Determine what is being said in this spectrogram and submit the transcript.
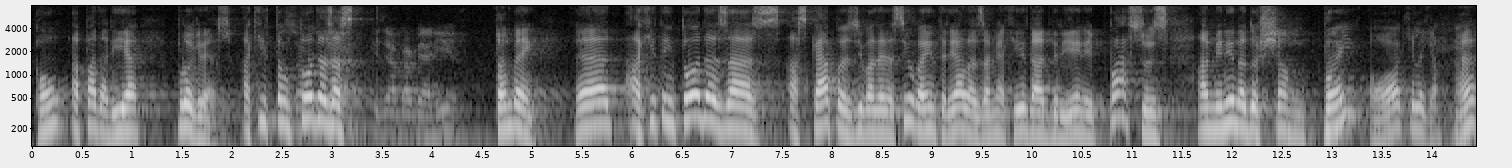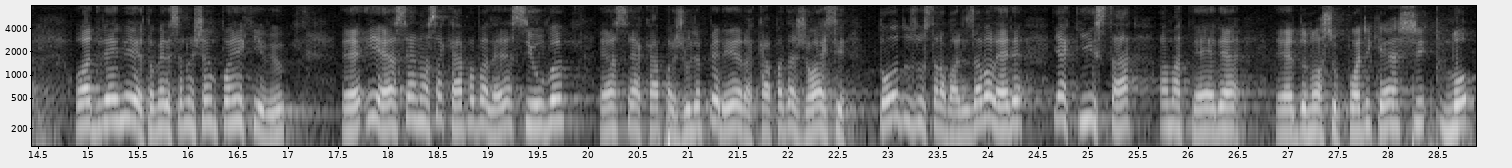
com a padaria progresso. Aqui estão todas quiser, as. quiser a barbearia? Também. É, aqui tem todas as, as capas de Valéria Silva, entre elas a minha querida Adriene Passos, a menina do champanhe. Ó, oh, que legal. Né? Ô Adriene, estou merecendo um champanhe aqui, viu? É, e essa é a nossa capa Valéria Silva, essa é a capa Júlia Pereira, a capa da Joyce, todos os trabalhos da Valéria. E aqui está a matéria é, do nosso podcast no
